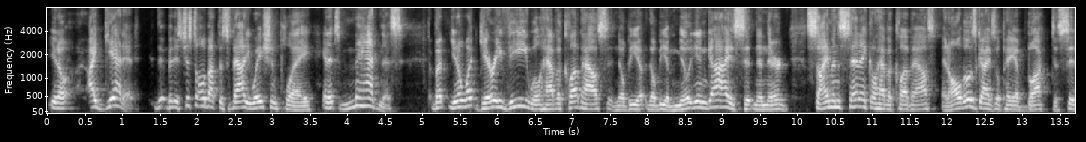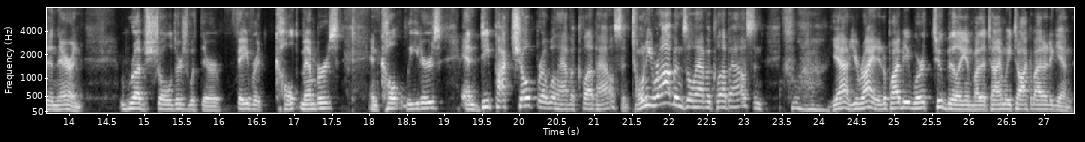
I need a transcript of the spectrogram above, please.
you know, I get it, but it's just all about this valuation play, and it's madness. But you know what? Gary Vee will have a clubhouse, and there'll be a, there'll be a million guys sitting in there. Simon Sinek will have a clubhouse, and all those guys will pay a buck to sit in there and rub shoulders with their favorite cult members and cult leaders. And Deepak Chopra will have a clubhouse, and Tony Robbins will have a clubhouse. And yeah, you're right. It'll probably be worth two billion by the time we talk about it again.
